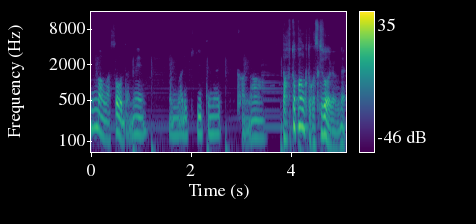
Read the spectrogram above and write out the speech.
今はそうだね。あんまり聞いてないかな。ダフトパンクとか好きそうだけどね。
